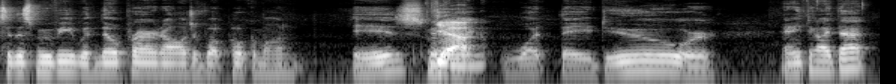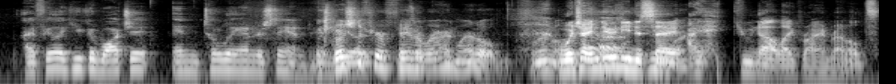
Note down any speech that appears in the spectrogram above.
to this movie with no prior knowledge of what Pokemon is, Yeah. like, what they do, or anything like that. I feel like you could watch it and totally understand, and Especially like, if you're a fan of Ryan Reynolds. Reynolds. Which I do need to say, humor. I do not like Ryan Reynolds.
